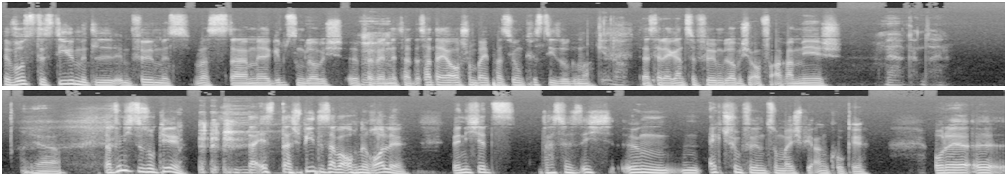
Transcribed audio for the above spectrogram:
bewusste Stilmittel im Film ist, was da Mel Gibson, glaube ich, äh, verwendet hat. Das hat er ja auch schon bei Passion Christi so gemacht. Genau. Da ist ja der ganze Film, glaube ich, auf Aramäisch. Ja, kann sein. Ja. Da finde ich das okay. Da, ist, da spielt es aber auch eine Rolle. Wenn ich jetzt, was weiß ich, irgendeinen Actionfilm zum Beispiel angucke oder, äh,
